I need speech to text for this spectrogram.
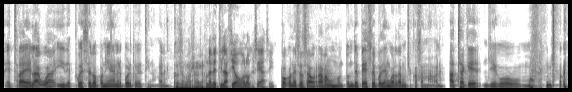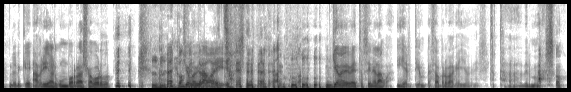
extraer el agua y después se lo ponían en el puerto de destino, ¿vale? Cosa más rara. Una destilación o lo que sea, sí. Pues con eso se ahorraban un montón de peso y podían guardar muchas cosas más, ¿vale? Hasta que llegó un momento en el que habría algún borracho a bordo. Yo me beber esto sin el agua. Yo me bebé esto sin el agua. Y el tío empezó a probar aquello y dice, esto está del mazo.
